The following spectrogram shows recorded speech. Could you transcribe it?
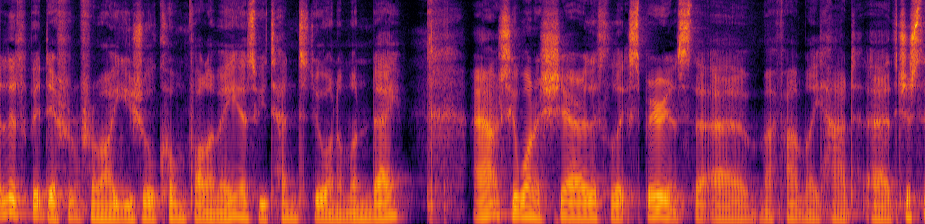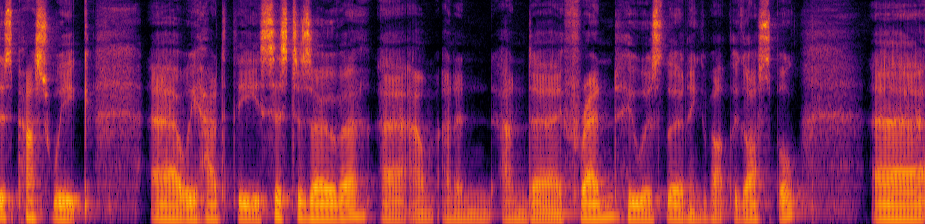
a little bit different from our usual Come Follow Me, as we tend to do on a Monday. I actually want to share a little experience that uh, my family had uh, just this past week. Uh, we had the sisters over uh, and, and a friend who was learning about the gospel. Uh,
